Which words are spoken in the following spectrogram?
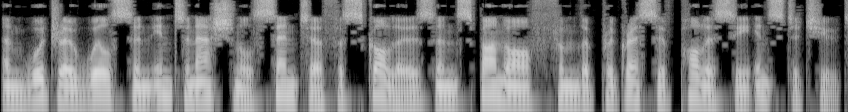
and Woodrow Wilson International Center for Scholars and spun off from the Progressive Policy Institute.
